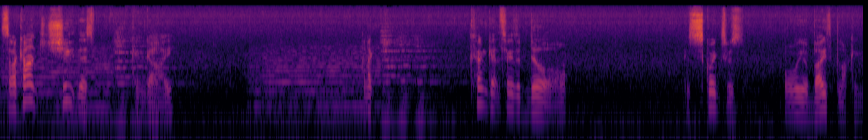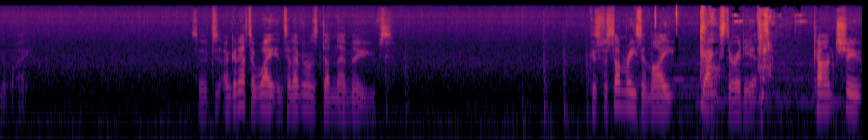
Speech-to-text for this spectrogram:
So I can't shoot this fucking guy. And I couldn't get through the door. Because Squigs was... Or we were both blocking the way. So I'm going to have to wait until everyone's done their moves. Because for some reason my gangster idiot can't shoot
